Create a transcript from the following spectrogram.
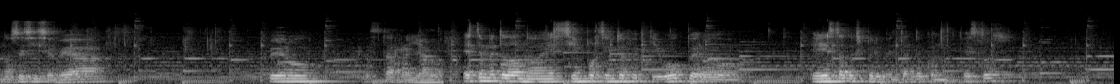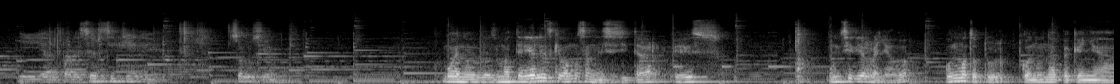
no sé si se vea, pero está rayado. Este método no es 100% efectivo, pero he estado experimentando con estos y al parecer sí tiene solución. Bueno, los materiales que vamos a necesitar es un CD rayador, un mototool con una pequeña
